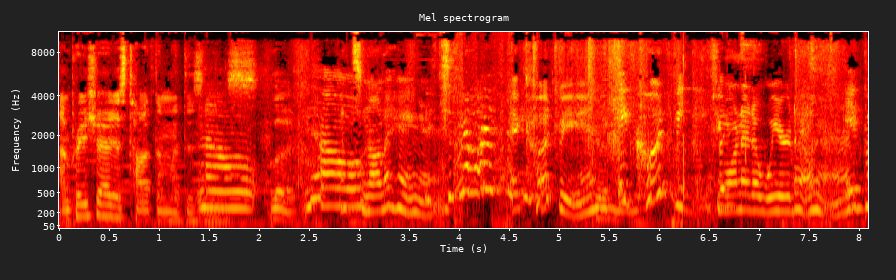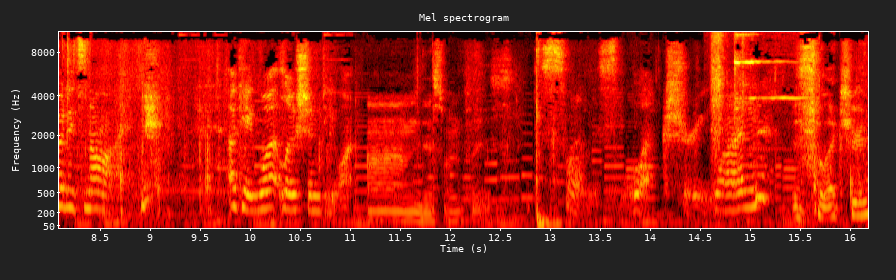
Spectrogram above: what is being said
I'm pretty sure I just taught them what this No. is. Look. No, It's not a hanger. It's not. It could be. It could be, If you wanted a weird hanger. it, but it's not. okay, what lotion do you want? Um, this one, please. This one's luxury one. It's luxury.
